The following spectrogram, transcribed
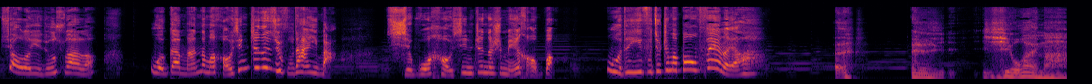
笑了也就算了，我干嘛那么好心真的去扶他一把？结果好心真的是没好报，我的衣服就这么报废了呀！呃，呃，意外吗？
